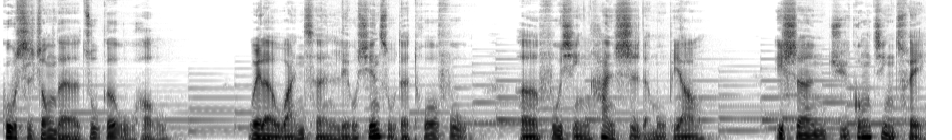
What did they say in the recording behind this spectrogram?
故事中的诸葛武侯，为了完成刘先祖的托付和复兴汉室的目标，一生鞠躬尽瘁，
